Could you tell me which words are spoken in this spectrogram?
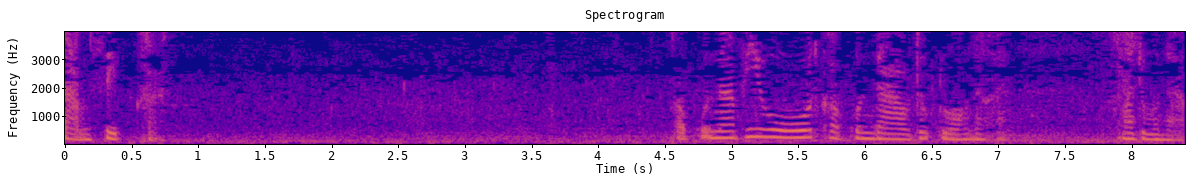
สามสิบค่ะ ขอบคุณนะพี่วูดขอบคุณดาวทุกดวงนะคะ มาดูน้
